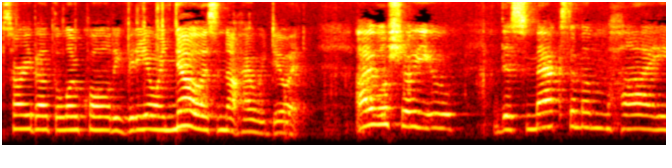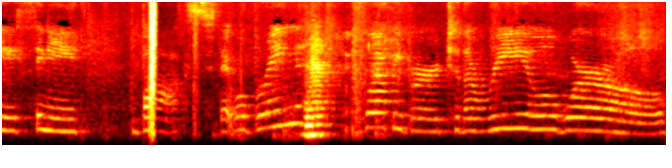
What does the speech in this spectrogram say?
Sorry about the low quality video. I know this is not how we do it. I will show you this maximum high thingy box that will bring Flappy Bird to the real world.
